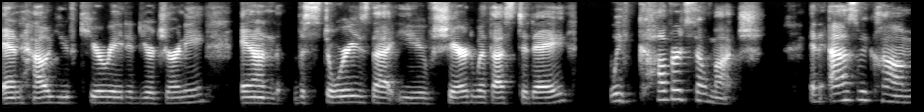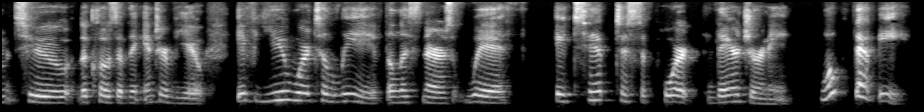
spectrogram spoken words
and how you've curated your journey and the stories that you've shared with us today. We've covered so much. And as we come to the close of the interview, if you were to leave the listeners with a tip to support their journey, what would that be?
